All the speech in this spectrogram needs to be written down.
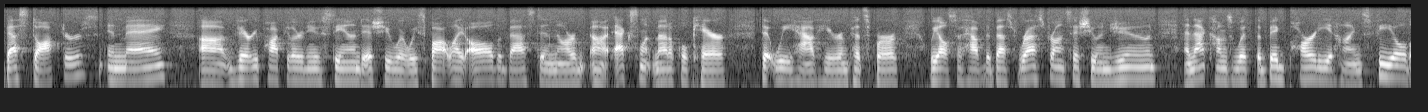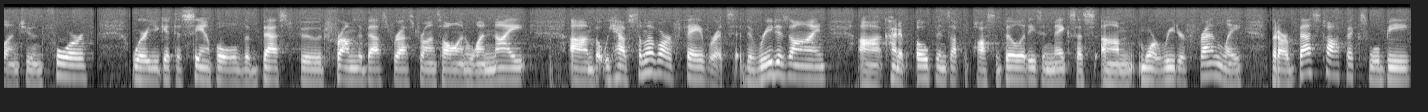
best doctor Doctors in May, uh, very popular newsstand issue where we spotlight all the best in our uh, excellent medical care that we have here in Pittsburgh. We also have the best restaurants issue in June, and that comes with the big party at Heinz Field on June 4th, where you get to sample the best food from the best restaurants all in one night. Um, but we have some of our favorites. The redesign uh, kind of opens up the possibilities and makes us um, more reader friendly. But our best topics will be,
